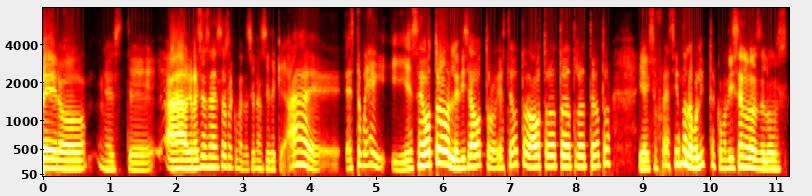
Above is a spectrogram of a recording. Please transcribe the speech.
Pero, este, ah, gracias a esas recomendaciones así de que, ah, eh, este güey, y ese otro le dice a otro, y este otro, a otro, otro, otro, otro, otro, y ahí se fue haciendo la bolita, como dicen los de los,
